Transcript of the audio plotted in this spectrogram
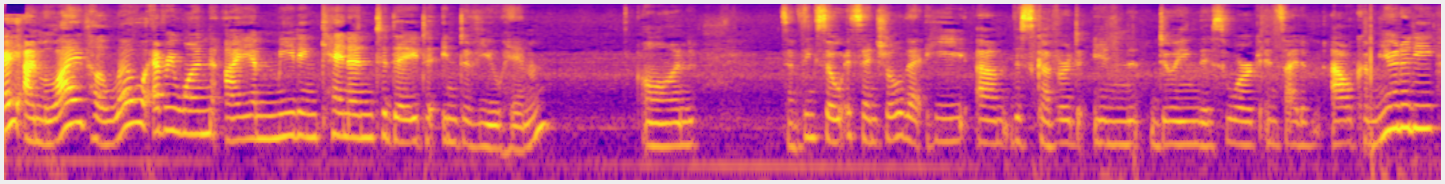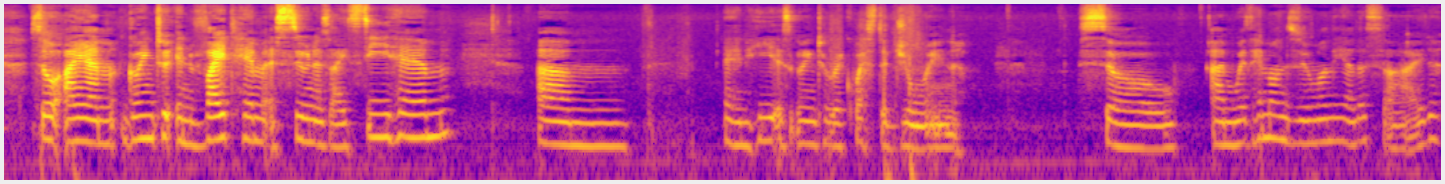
Hey, I'm live. Hello, everyone. I am meeting Kenan today to interview him on something so essential that he um, discovered in doing this work inside of our community. So I am going to invite him as soon as I see him. Um, and he is going to request a join. So I'm with him on Zoom on the other side.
